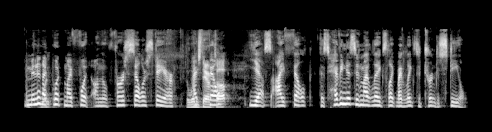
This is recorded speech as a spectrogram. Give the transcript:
the minute I put my foot on the first cellar stair, The wooden I stair up top? Yes, I felt this heaviness in my legs, like my legs had turned to steel,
